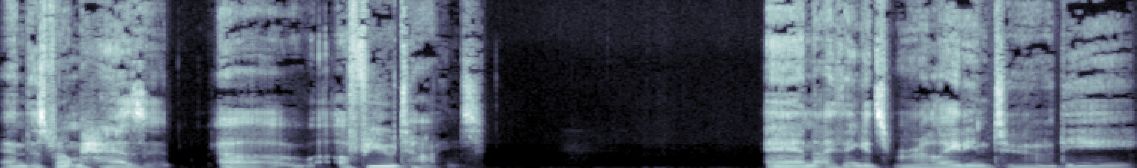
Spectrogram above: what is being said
And this film has it uh, a few times. And I think it's relating to the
